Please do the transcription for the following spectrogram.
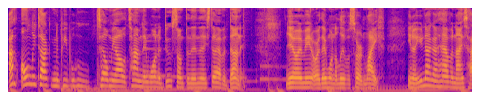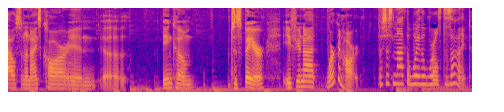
I'm only talking to people who tell me all the time they want to do something and they still haven't done it. You know what I mean? Or they want to live a certain life. You know, you're not going to have a nice house and a nice car and uh, income to spare if you're not working hard. That's just not the way the world's designed.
